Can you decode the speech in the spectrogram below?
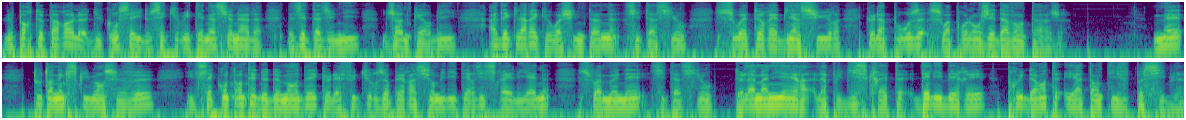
Le porte-parole du Conseil de sécurité nationale des États-Unis, John Kirby, a déclaré que Washington, souhaiterait bien sûr que la pause soit prolongée davantage. Mais, tout en exprimant ce vœu, il s'est contenté de demander que les futures opérations militaires israéliennes soient menées, de la manière la plus discrète, délibérée, prudente et attentive possible.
